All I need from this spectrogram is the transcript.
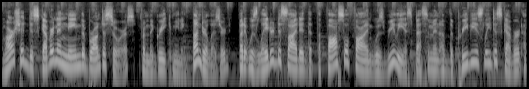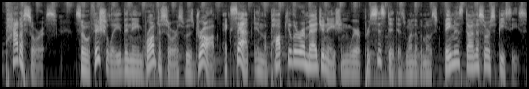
Marsh had discovered and named the Brontosaurus, from the Greek meaning thunder lizard, but it was later decided that the fossil find was really a specimen of the previously discovered Apatosaurus, so officially the name Brontosaurus was dropped, except in the popular imagination where it persisted as one of the most famous dinosaur species.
